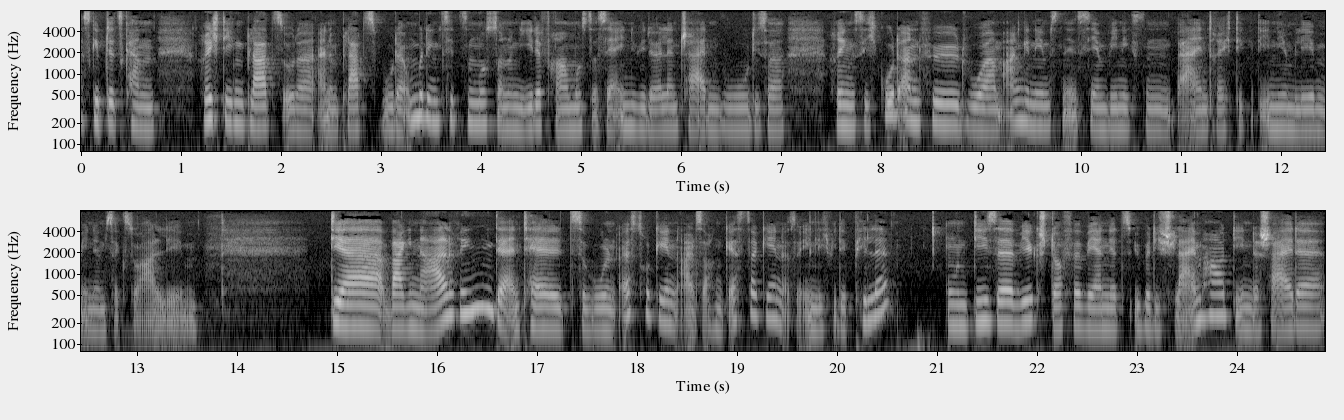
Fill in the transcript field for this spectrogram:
Es gibt jetzt keinen richtigen Platz oder einen Platz, wo der unbedingt sitzen muss, sondern jede Frau muss das sehr individuell entscheiden, wo dieser Ring sich gut anfühlt, wo er am angenehmsten ist, sie am wenigsten beeinträchtigt in ihrem Leben, in ihrem Sexualleben. Der Vaginalring, der enthält sowohl ein Östrogen als auch ein Gestagen, also ähnlich wie die Pille. Und diese Wirkstoffe werden jetzt über die Schleimhaut, die in der Scheide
